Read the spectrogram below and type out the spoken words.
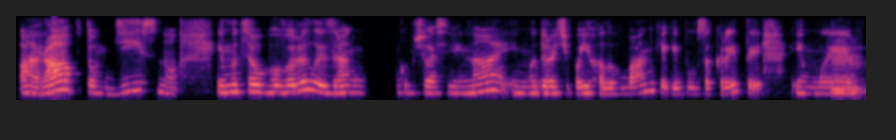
а раптом дійсно, і ми це обговорили і зранку. Почалась війна, і ми, до речі, поїхали в банк, який був закритий, і ми Мгм. е,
